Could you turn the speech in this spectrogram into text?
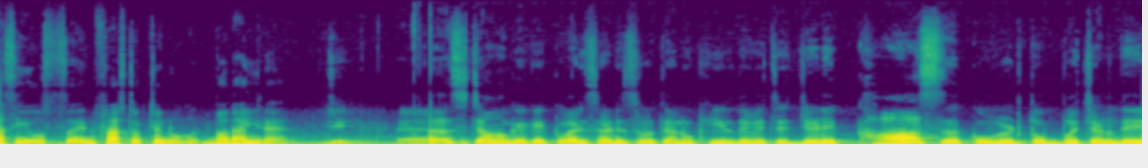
ਅਸੀਂ ਉਸ ਇਨਫਰਾਸਟ੍ਰਕਚਰ ਨੂੰ ਵਧਾ ਹੀ ਰਹੇ ਜੀ ਅਸੀਂ ਚਾਹਾਂਗੇ ਕਿ ਇੱਕ ਵਾਰੀ ਸਾਡੇ ਸਰੋਤਿਆਂ ਨੂੰ ਅਖੀਰ ਦੇ ਵਿੱਚ ਜਿਹੜੇ ਖਾਸ ਕੋਵਿਡ ਤੋਂ ਬਚਣ ਦੇ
